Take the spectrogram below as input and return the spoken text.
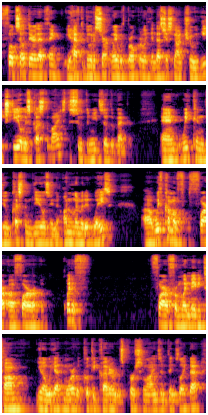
folks out there that think you have to do it a certain way with BrokerLink, and that's just not true. Each deal is customized to suit the needs of the vendor and we can do custom deals in unlimited ways. Uh, we've come a far, uh, far, quite a f- far from when maybe Tom, you know, we had more of a cookie cutter, was personalized and things like that.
